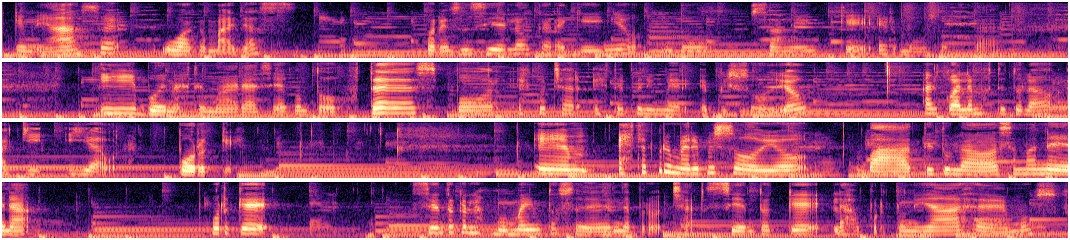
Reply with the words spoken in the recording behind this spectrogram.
que me hace Guacamayas. Por ese cielo caraqueño no saben qué hermoso está. Y bueno estoy muy agradecida con todos ustedes por escuchar este primer episodio al cual hemos titulado aquí y ahora por qué. Em, este primer episodio va titulado de esa manera porque siento que los momentos se deben de aprovechar, siento que las oportunidades debemos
